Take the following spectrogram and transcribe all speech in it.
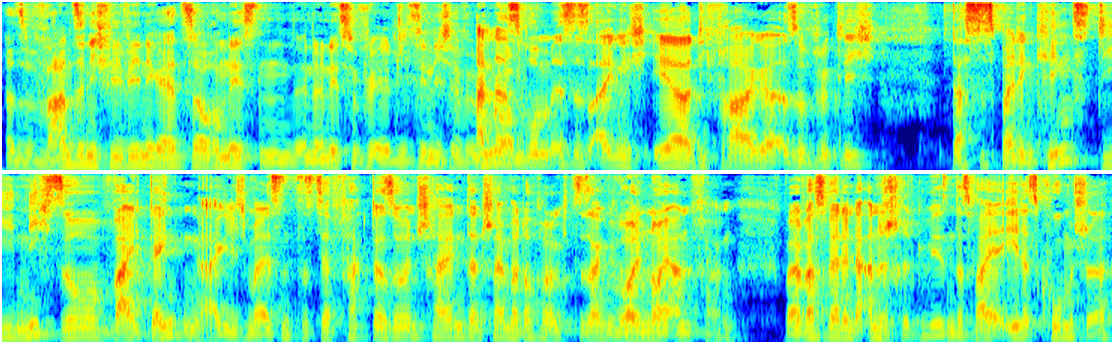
also wahnsinnig viel weniger hättest du auch im nächsten, in der nächsten Free Agency nicht dafür bekommen. Andersrum ist es eigentlich eher die Frage, also wirklich, das ist bei den Kings, die nicht so weit denken eigentlich meistens, dass der Faktor so entscheidend dann scheinbar doch wirklich zu sagen, wir wollen neu anfangen. Weil was wäre denn der andere Schritt gewesen? Das war ja eh das Komische.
